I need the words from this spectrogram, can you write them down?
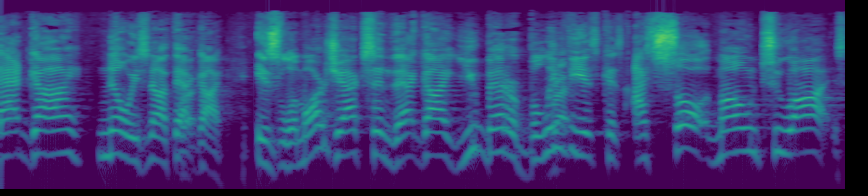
that guy? No, he's not that Right. guy. Is Lamar Jackson that guy? You better believe Right. he is because I saw it with my own two eyes.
